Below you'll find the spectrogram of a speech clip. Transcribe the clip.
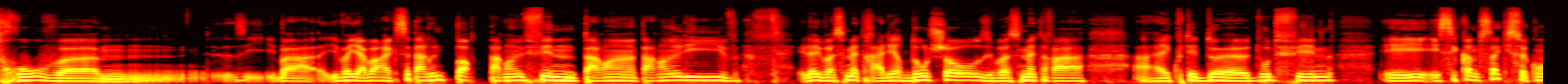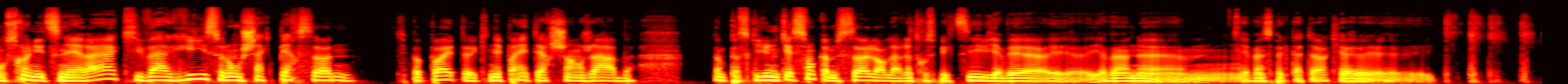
trouve, euh, il, va, il va y avoir accès par une porte, par un film, par un, par un livre. Et là, il va se mettre à lire d'autres choses, il va se mettre à, à écouter d'autres films. Et, et c'est comme ça qu'il se construit un itinéraire qui varie selon chaque personne, qui peut pas être, qui n'est pas interchangeable. Parce qu'il y a une question comme ça lors de la rétrospective, il y avait, euh, il y avait un, euh, il y avait un spectateur qui, euh, qui, qui- qui-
